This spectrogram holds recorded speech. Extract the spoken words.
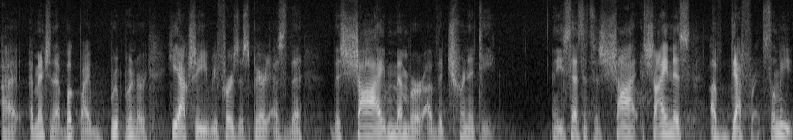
Uh, I mentioned that book by Bruner. He actually refers to the Spirit as the, the shy member of the Trinity. And he says it's a shy, shyness of deference. Let me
